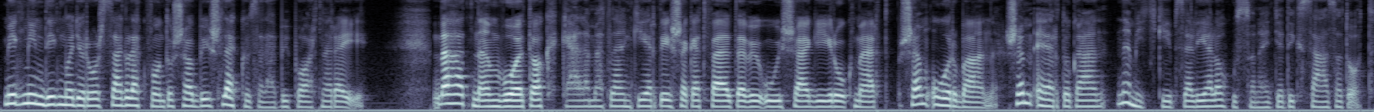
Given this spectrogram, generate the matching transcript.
még mindig Magyarország legfontosabb és legközelebbi partnerei. De hát nem voltak kellemetlen kérdéseket feltevő újságírók, mert sem Orbán, sem Erdogán nem így képzeli el a 21. századot.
